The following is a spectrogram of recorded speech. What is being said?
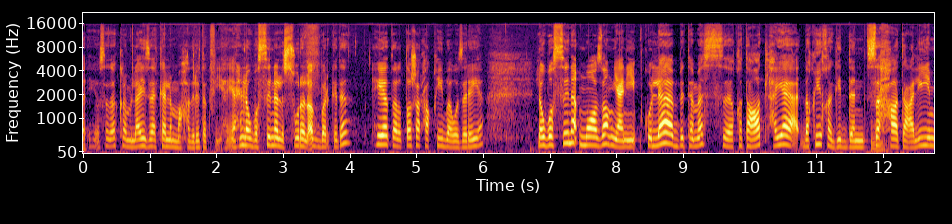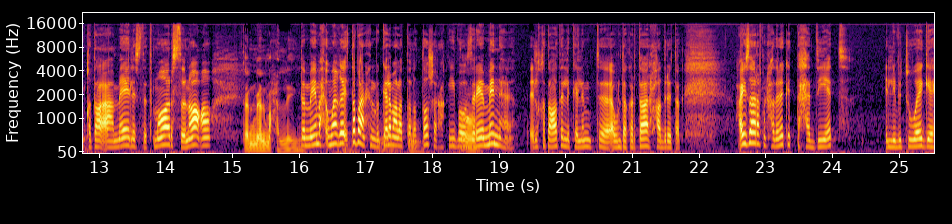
إحنا يا أستاذ أكرم اللي عايزة أتكلم مع حضرتك فيها. يعني إحنا لو بصينا للصورة الأكبر كده هي 13 حقيبة وزارية. لو بصينا معظم يعني كلها بتمس قطاعات الحقيقة دقيقة جدا صحة تعليم قطاع أعمال استثمار صناعة. التنميه المحلية. تنمية مح... طبعا إحنا بنتكلم على 13 حقيبة آه. وزارية منها. القطاعات اللي اتكلمت اللي ذكرتها لحضرتك. عايزة أعرف من حضرتك التحديات اللي بتواجه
